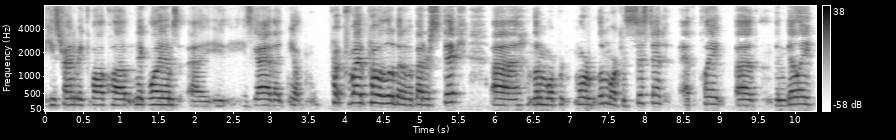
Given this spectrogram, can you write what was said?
he's trying to make the ball club. Nick Williams, uh, he, he's a guy that you know pro- probably a little bit of a better stick, uh, a little more more a little more consistent at the plate uh, than Billy.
